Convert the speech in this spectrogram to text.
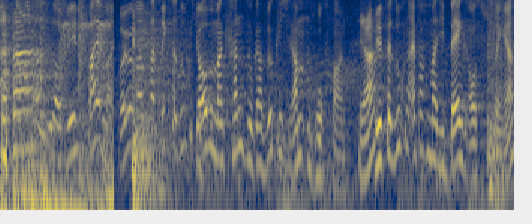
Ja, auf jeden Fall mal. Wollen wir mal ein paar Tricks versuchen? Ich glaube, man kann sogar wirklich Rampen hochfahren. Ja? Wir versuchen einfach mal die Bank rauszuspringen, ja?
